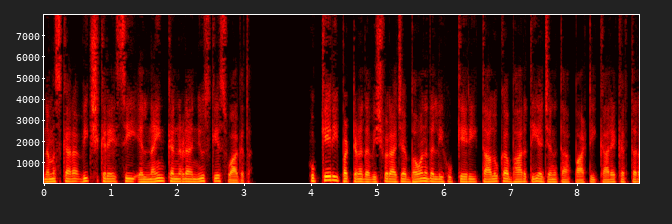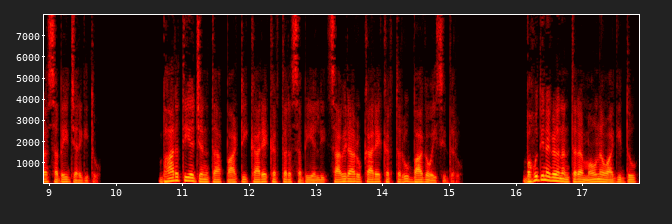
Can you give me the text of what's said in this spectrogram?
ನಮಸ್ಕಾರ ವೀಕ್ಷಕರೇ, ಸಿಎಲ್ ನೈನ್ ಕನ್ನಡ ನ್ಯೂಸ್ಗೆ ಸ್ವಾಗತ. ಹುಕ್ಕೇರಿ ಪಟ್ಟಣದ ವಿಶ್ವರಾಜ ಭವನದಲ್ಲಿ ಹುಕ್ಕೇರಿ ತಾಲೂಕಾ ಭಾರತೀಯ ಜನತಾ ಪಾರ್ಟಿ ಕಾರ್ಯಕರ್ತರ ಸಭೆ ಜರುಗಿತು. ಭಾರತೀಯ ಜನತಾ ಪಾರ್ಟಿ ಕಾರ್ಯಕರ್ತರ ಸಭೆಯಲ್ಲಿ ಸಾವಿರಾರು ಕಾರ್ಯಕರ್ತರು ಭಾಗವಹಿಸಿದ್ದರು. ಬಹುದಿನಗಳ ನಂತರ ಮೌನವಾಗಿದ್ದು,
